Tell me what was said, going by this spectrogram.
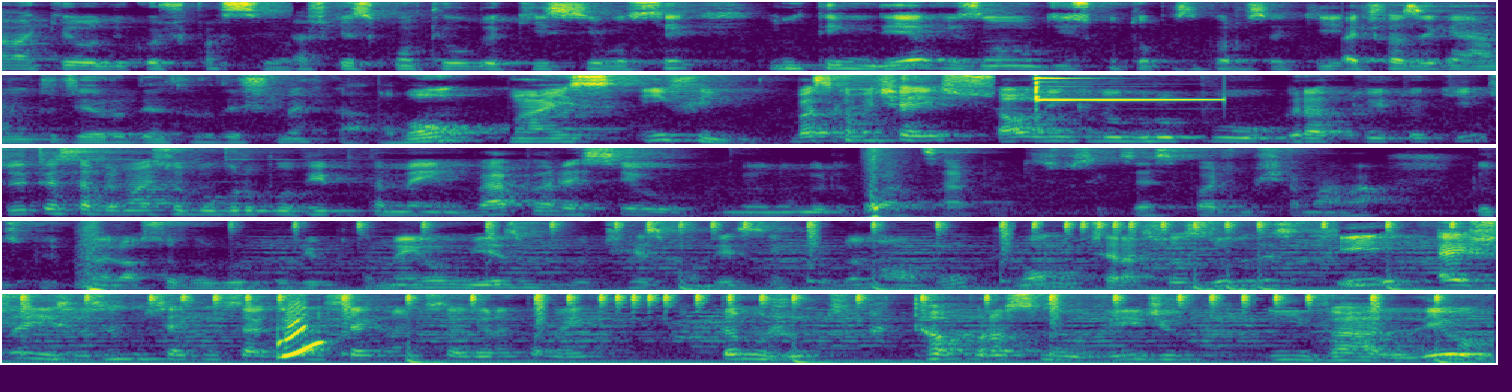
tá naquilo ali que eu te passei. Acho que esse conteúdo aqui, se você entender a visão disso que eu tô passando para você aqui, vai te fazer ganhar muito dinheiro dentro deste mercado, tá bom? Mas, enfim, basicamente é isso. Tá o link do grupo gratuito aqui. Se você quer saber mais sobre o grupo VIP também, vai aparecer o meu número do WhatsApp aqui. Se você quiser, você pode me chamar lá, que eu te explico melhor sobre o grupo VIP também. Eu mesmo vou te responder sem problema algum. Vamos tirar suas dúvidas. E é isso aí. Se você não segue no Instagram, segue lá no Instagram também. Tamo junto. Até o próximo vídeo e valeu!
